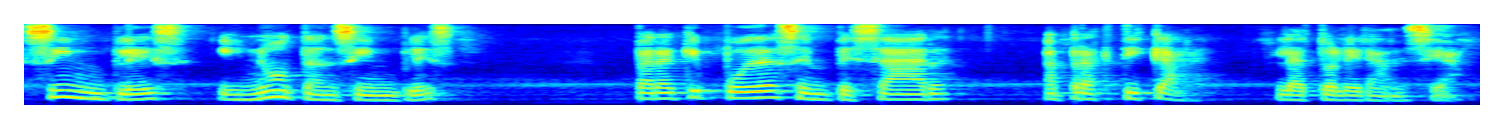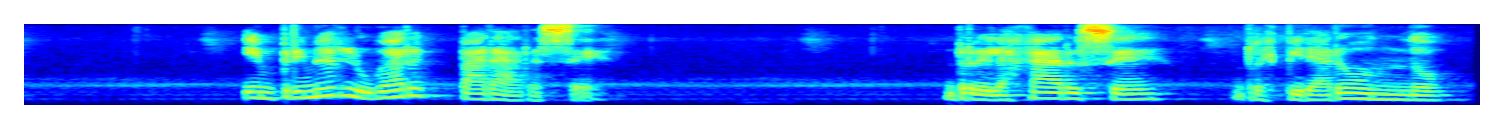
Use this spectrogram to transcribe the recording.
simples y no tan simples para que puedas empezar a practicar la tolerancia. En primer lugar, pararse. Relajarse, respirar hondo,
